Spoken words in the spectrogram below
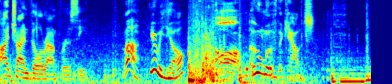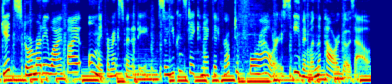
I try and fill around for a seat. Ah, here we go. Oh, who moved the couch? Get storm ready Wi Fi only from Xfinity, so you can stay connected for up to four hours, even when the power goes out.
